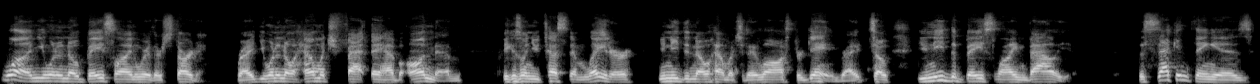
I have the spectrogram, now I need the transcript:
One you want to know baseline where they're starting right? You want to know how much fat they have on them because when you test them later you need to know how much they lost or gained right so you need the baseline value the second thing is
